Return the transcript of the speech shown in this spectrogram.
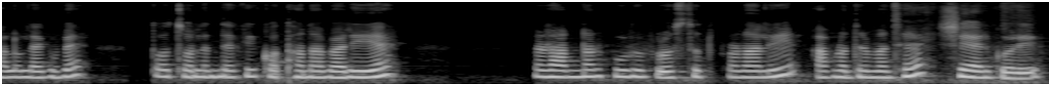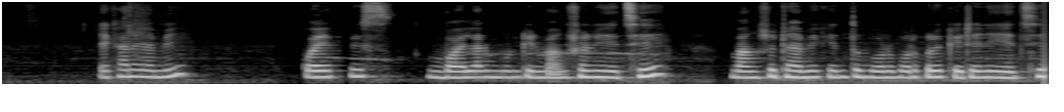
ভালো লাগবে। তো চলেন দেখি কথা না বাড়িয়ে রান্নার পুরো প্রস্তুত প্রণালী আপনাদের মাঝে শেয়ার করি। এখানে আমি কয়েক পিস ব্রয়লার মুরগির মাংস নিয়েছি। মাংসটা আমি কিন্তু বড় বড় করে কেটে নিয়েছি।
